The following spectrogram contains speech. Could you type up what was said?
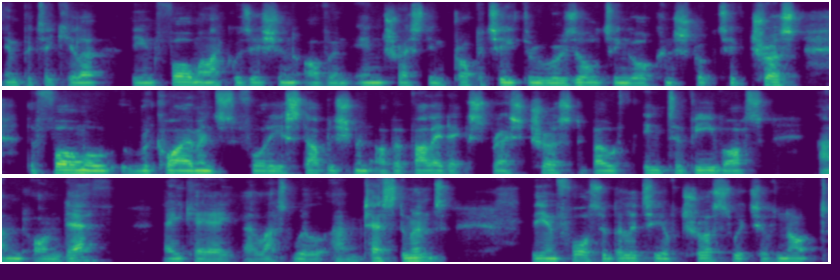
In particular the informal acquisition of an interest in property through resulting or constructive trust, the formal requirements for the establishment of a valid express trust both inter vivos and on death, aka a last will and testament, the enforceability of trusts which have not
